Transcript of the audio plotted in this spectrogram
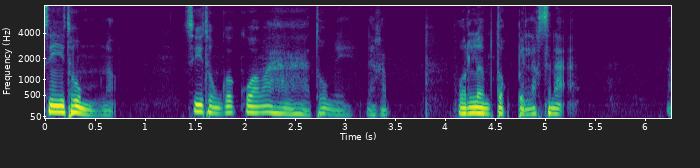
สี่ทุ่มเนาะสี่ทุ่มก็กลัวมาหาหาทุ่มนี่นะครับฝนเริ่มตกเป็นลักษณะอ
